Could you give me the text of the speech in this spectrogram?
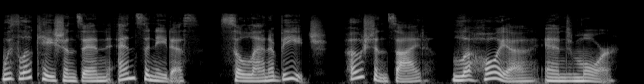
with locations in Encinitas, Solana Beach, Oceanside, La Jolla, and more.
